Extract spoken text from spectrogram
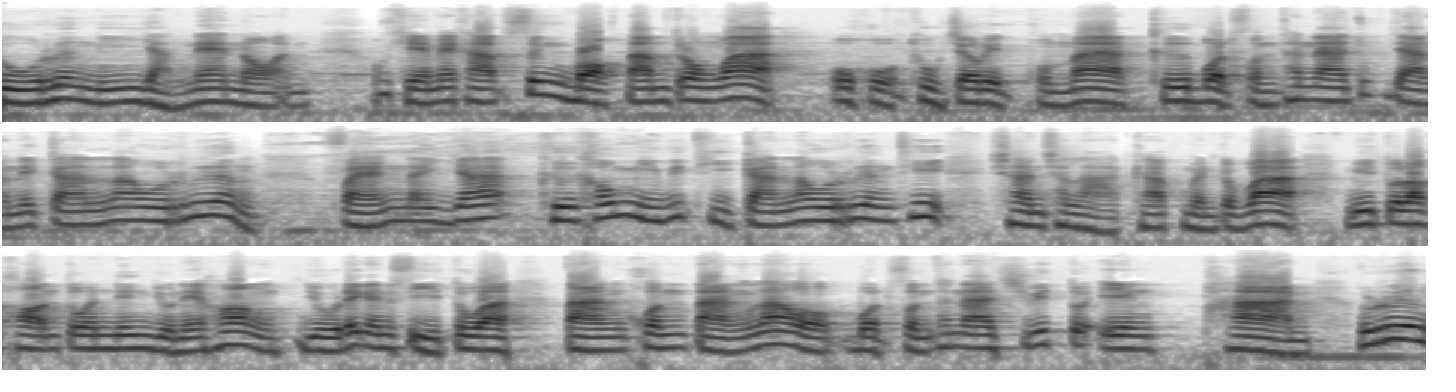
ดูเรื่องนี้อย่างแน่นอน โอเคไหมครับ ซึ่งบอกตามตรงว่า โอ้โห ถูกจริตผมมาก คือบทสนทนาทุกอย่างในการเล่าเรื่อง แฝงนัยยะ คือเขามีวิธีการเล่าเรื่องที่ชาญฉลาดครับ เหมือนกับว่ามีตัวละครตัวหนึ่งอยู่ในห้องอยู่ด้วยกัน 4 ตัว ต่างคนต่างเล่าบทสนทนาชีวิตตัวเอง ผ่านเรื่อง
